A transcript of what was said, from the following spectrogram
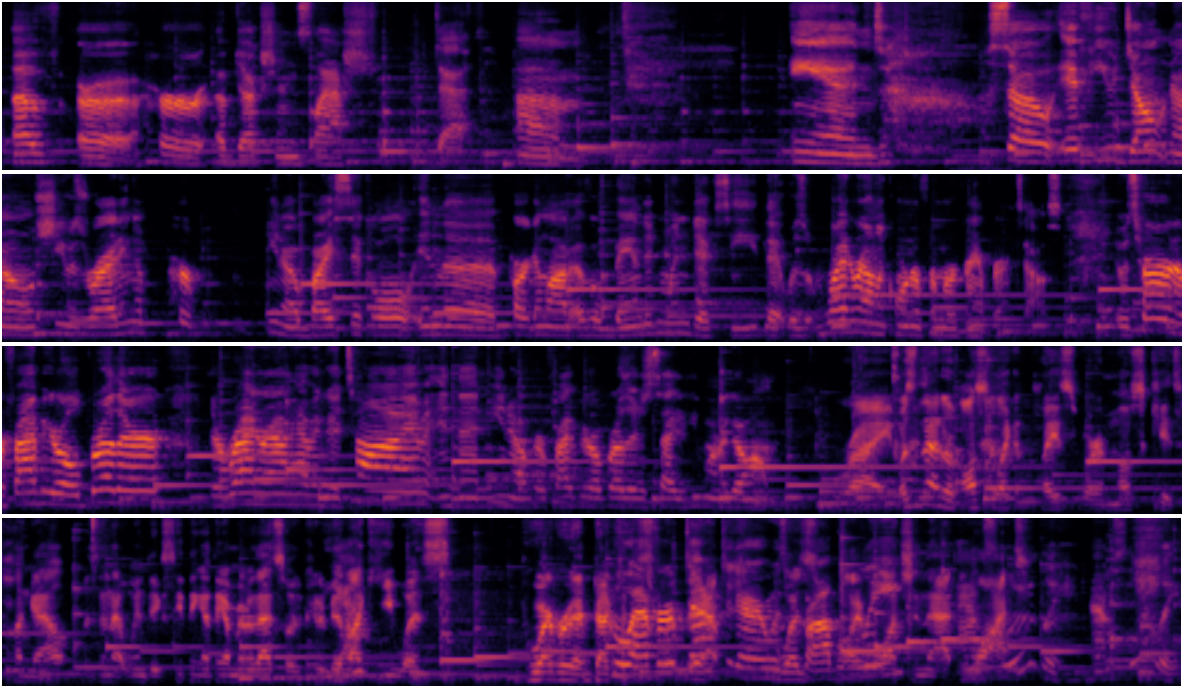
of uh, her abduction slash death. Um, and so, if you don't know, she was riding a, her, you know, bicycle in the parking lot of abandoned Winn Dixie that was right around the corner from her grandparents' house. It was her and her five-year-old brother. They're riding around having a good time, and then you know her five-year-old brother decided he wanted to go home. Right. Wasn't that also like a place where most kids hung out? Wasn't that Winn Dixie thing? I think I remember that. So it could have been Yeah. like he was whoever abducted Whoever this, yeah, abducted her was, was probably watching that a lot. Absolutely, absolutely.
